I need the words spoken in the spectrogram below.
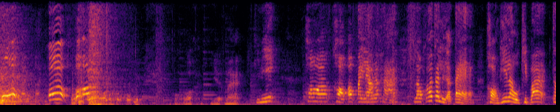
โอ้โอ้โอ้โอ้โหโอ้ โหเยอะมาก ทีนี้พอของออกไปแล้วนะคะ เราก็จะเหลือแต่ของที่เราคิดว่าจะ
